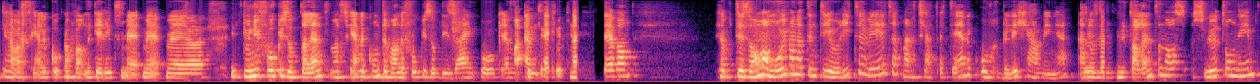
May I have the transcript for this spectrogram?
Ik ga waarschijnlijk ook nog wel een keer iets met... met, met eh, ik doe nu focus op talent, waarschijnlijk komt er van de focus op design ook. Hè. Maar, en eigenlijk, zei van... Het is allemaal mooi van het in theorie te weten, maar het gaat uiteindelijk over belichaming. Hè? En of dat je nu talenten als sleutel neemt,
